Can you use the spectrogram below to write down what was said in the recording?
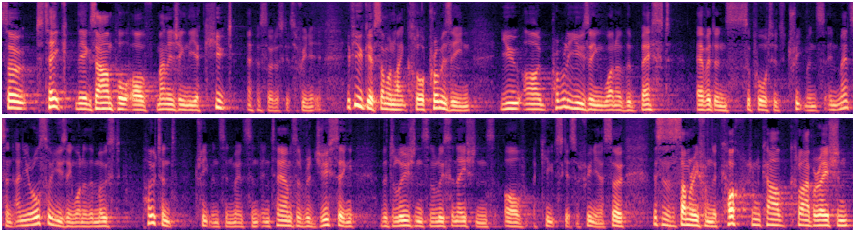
So, to take the example of managing the acute episode of schizophrenia, if you give someone like chlorpromazine, you are probably using one of the best evidence supported treatments in medicine, and you're also using one of the most potent treatments in medicine in terms of reducing the delusions and hallucinations of acute schizophrenia. So, this is a summary from the Cochrane collaboration,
